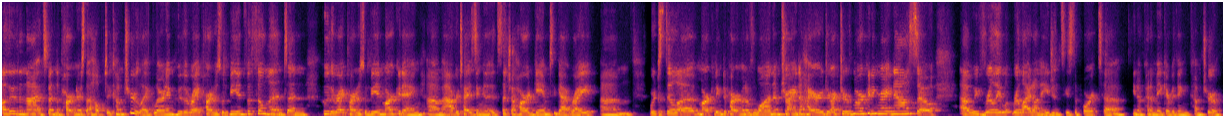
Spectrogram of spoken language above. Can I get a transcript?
other than that, it's been the partners that helped it come true, like learning who the right partners would be in fulfillment and who the right partners would be in marketing. Um, advertising, it's such a hard game to get right. Um, we're still a marketing department of one. I'm trying to hire a director of marketing right now. So uh, we've really relied on agency support to, you know, kind of make everything come true.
